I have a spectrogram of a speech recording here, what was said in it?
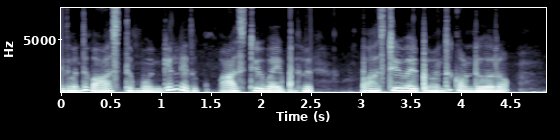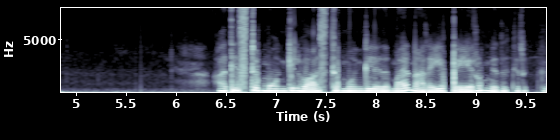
இது வந்து வாஸ்து மூங்கில். இது பாசிட்டிவ் வைப் பாசிட்டிவ் வைப்பை வந்து கொண்டு வரும். அதிர்ஷ்ட மூங்கில் வாஸ்து மூங்கில் இது மாதிரி நிறைய பெயரும் இதுக்கு இருக்குது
